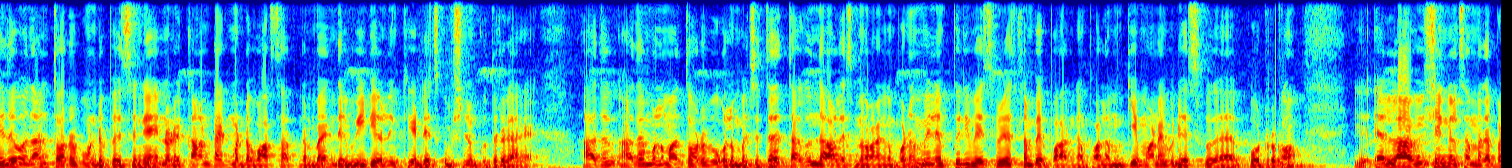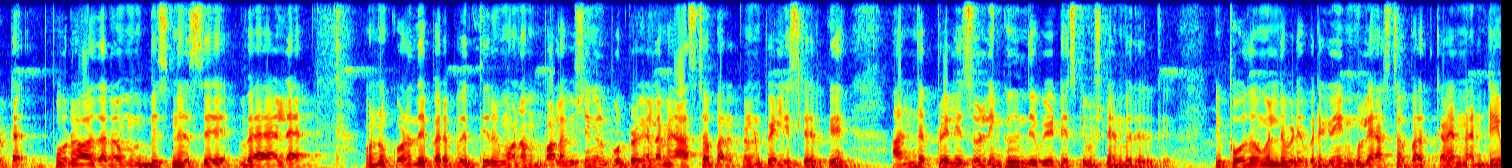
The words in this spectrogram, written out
எது வந்தாலும் தொடர்பு கொண்டு பேசுங்க. என்னோடய காண்டாக்ட் மற்றும் வாட்ஸ்அப் நம்பர் இந்த வீடியோலையும் கீழே டிஸ்கிரிப்ஷனில் கொடுத்துருக்காங்க. அது அதன் மூலமாக தொடர்பு கொள்ளும் பட்சத்தை தகுந்த ஆலோசனை வழங்கப்படும். மேலும் ப்ரீவியஸ் வீடியோஸ்லாம் போய் பாருங்கள் பல முக்கியமான வீடியோஸ் போட்டிருக்கோம். எல்லா விஷயங்கள் சம்மந்தப்பட்ட பொருளாதாரம் பிஸ்னஸ்ஸு வேலை ஒன்று குழந்தை பிறப்பு திருமணம் பல விஷயங்கள் போட்டிருக்கோம் எல்லாமே ஆஸ்டர் பரக்கன் பிளேலிஸ்ட்டில் இருக்குது அந்த பிளேலிஸ்ட் லிங்க்கும் இந்த வீடியோ டிஸ்கிரிப்ஷன் என்பது இருக்குது இப்போது உங்கள்கிட்ட விடைபெறுகிறேன். உங்களை ஆஸ்டர் பரக்கன நன்றி.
